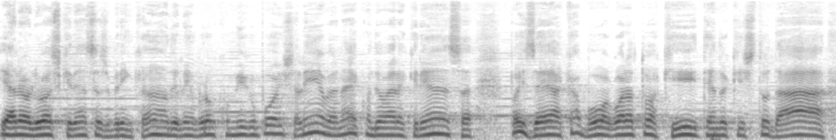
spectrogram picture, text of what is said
e ela olhou as crianças brincando e lembrou comigo, poxa, lembra, né, quando eu era criança? Pois é, acabou, agora estou aqui, tendo que estudar,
